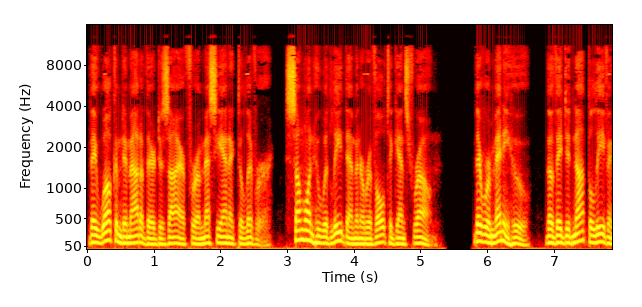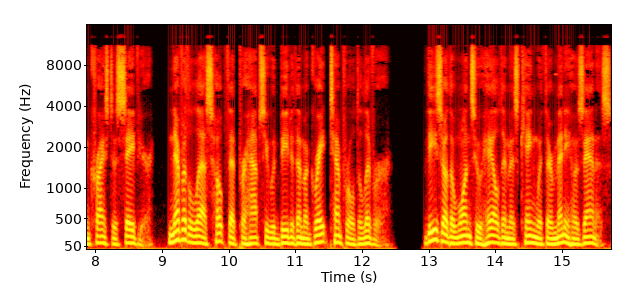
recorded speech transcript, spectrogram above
They welcomed him out of their desire for a messianic deliverer, someone who would lead them in a revolt against Rome. There were many who, though they did not believe in Christ as Savior, nevertheless hoped that perhaps he would be to them a great temporal deliverer. These are the ones who hailed him as king with their many hosannas,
